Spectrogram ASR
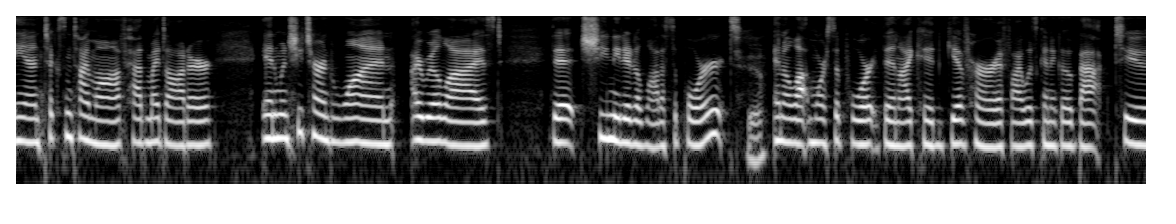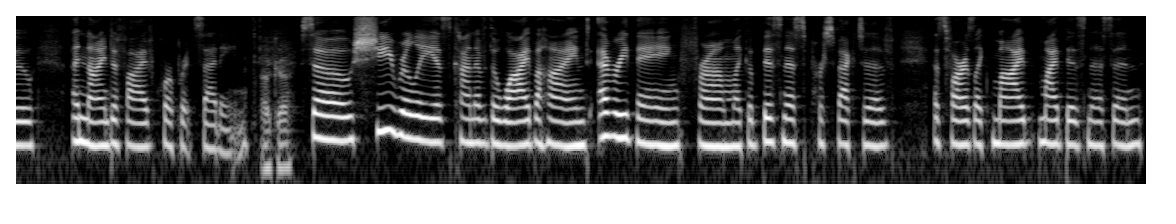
and took some time off, had my daughter. And when she turned one, I realized that she needed a lot of support Yeah. and a lot more support than I could give her if I was going to go back to a nine to five corporate setting. Okay. So she really is kind of the why behind everything from like a business perspective, as far as like my my business and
